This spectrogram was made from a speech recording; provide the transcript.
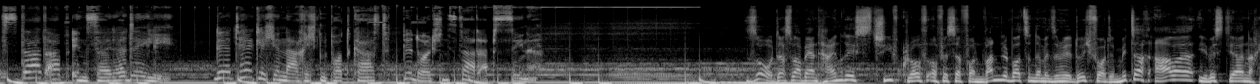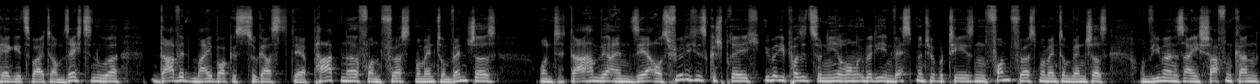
Startup Insider Daily, der tägliche Nachrichtenpodcast der deutschen Startup-Szene. So, das war Bernd Heinrichs, Chief Growth Officer von Wandelbots und damit sind wir durch für heute Mittag. Aber ihr wisst ja, nachher geht es weiter um 16 Uhr. David Maybock ist zu Gast, der Partner von First Momentum Ventures und da haben wir ein sehr ausführliches Gespräch über die Positionierung, über die Investmenthypothesen von First Momentum Ventures und wie man es eigentlich schaffen kann,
